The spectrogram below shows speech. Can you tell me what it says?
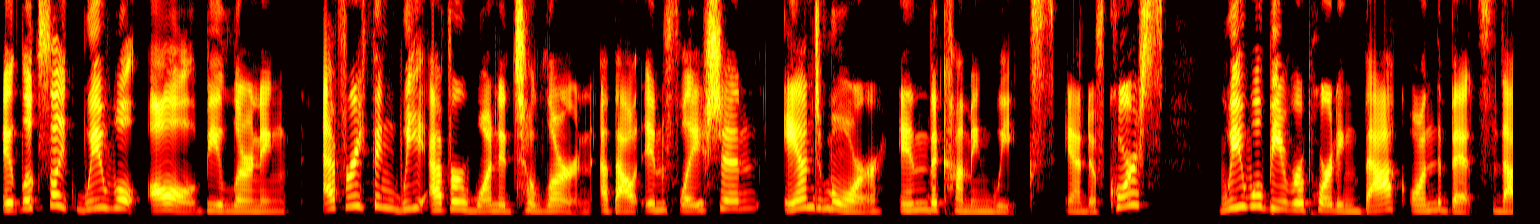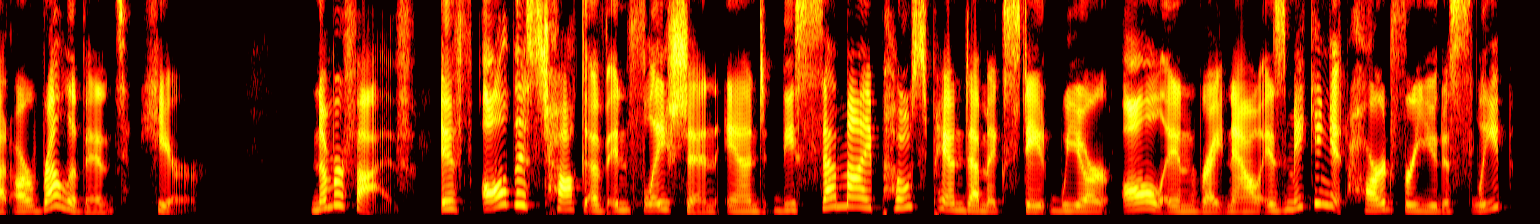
it looks like we will all be learning everything we ever wanted to learn about inflation and more in the coming weeks. And of course, we will be reporting back on the bits that are relevant here. Number five, if all this talk of inflation and the semi post pandemic state we are all in right now is making it hard for you to sleep,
